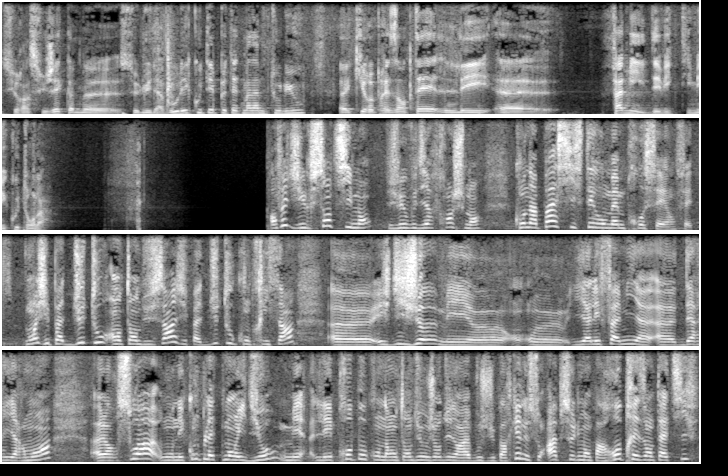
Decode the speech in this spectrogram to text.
sur un sujet comme euh, celui-là. Vous l'écoutez peut-être Madame Touliou, euh, qui représentait les familles des victimes. Écoutons-la. En fait, j'ai eu le sentiment, je vais vous dire franchement, qu'on n'a pas assisté au même procès. En fait, moi, j'ai pas du tout entendu ça, j'ai pas du tout compris ça. Euh, et je dis je, mais euh, euh, il y a les familles derrière moi. Alors, soit on est complètement idiot, mais les propos qu'on a entendus aujourd'hui dans la bouche du parquet ne sont absolument pas représentatifs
